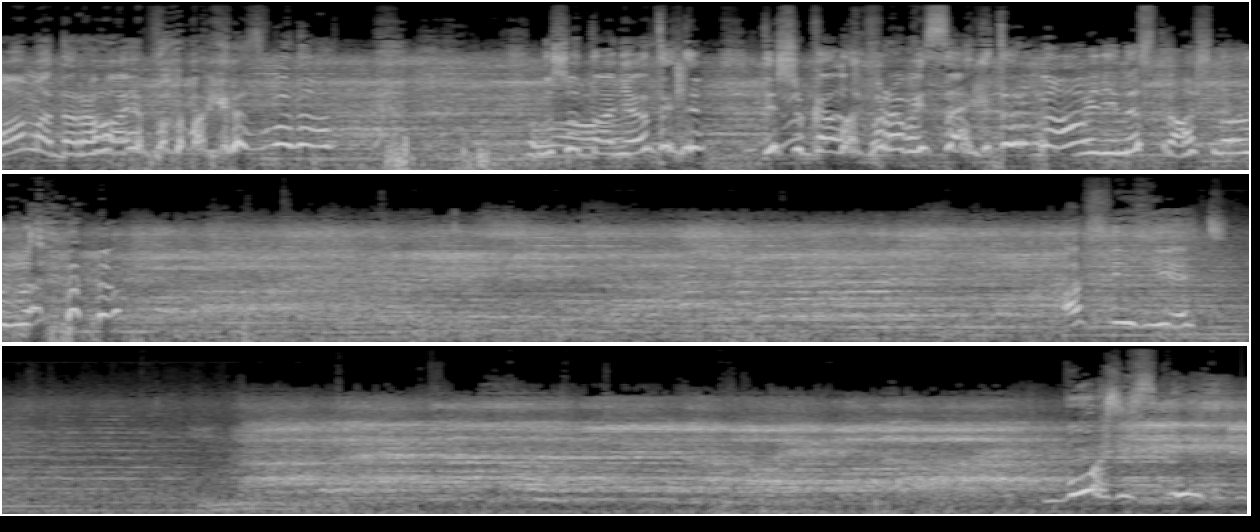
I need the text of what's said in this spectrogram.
Мама дорогая, папа космонавт. Ну що, Таня, ти, ти шукала правий сектор, на? Мені не страшно вже. Офігеть. Боже, скільки.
